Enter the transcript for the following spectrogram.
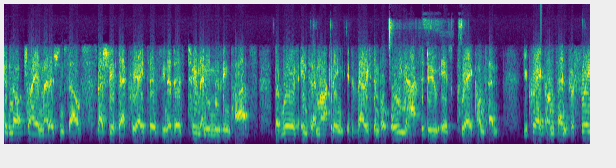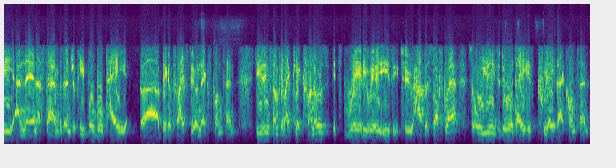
should not try and manage themselves, especially if they're creative. You know, there's too many moving parts. But with internet marketing, it's very simple. All you have to do is create content. You create content for free, and then a certain percentage of people will pay uh, a bigger price for your next content. Using something like ClickFunnels, it's really, really easy to have the software. So all you need to do all day is create that content.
